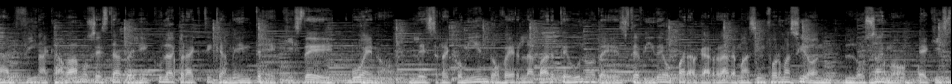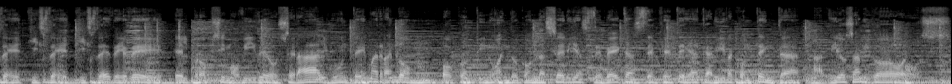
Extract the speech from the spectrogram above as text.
Al fin acabamos esta película prácticamente XD, bueno, les recomiendo ver la parte 1 de este video para agarrar más información, los amo, XD XD XD el próximo video será algún tema random, o continuando con las series de becas de GTA Caribe Contenta, adiós amigos.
